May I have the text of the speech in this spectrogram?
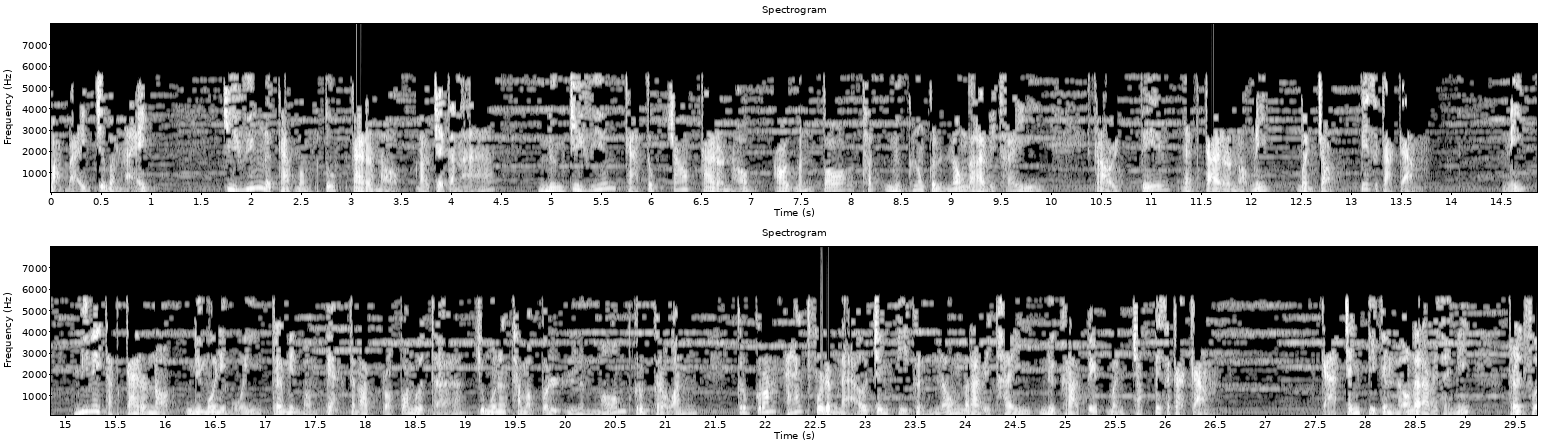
បាក់បែកជាបំណែកជៀសវាងនូវការបំផ្ទុះផ្កាយរណបដោយចេតនានិងជៀសវាងការទុកចោលផ្កាយរណបឲ្យបន្តស្ថិតនៅក្នុងគន្លងតារាវិថីក្រោយពេលដែលផ្កាយរណបនេះបញ្ចប់ បេសកកម្មនេះមានន័យថាផ្កាយរណបនីមួយៗត្រូវមានបំពាក់ទៅដោយប្រព័ន្ធ water ជាមួយនឹងធម្មពលល្មមគ្រប់គ្រាន់គ្រប់គ្រាន់អាចធ្វើដំណើរចេញពីគន្លងតារាវិថីនៅក្រៅពេលបញ្ចប់បេសកកម្មការចេញពីគន្លងតារាវិថីនេះត្រូវធ្វើ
